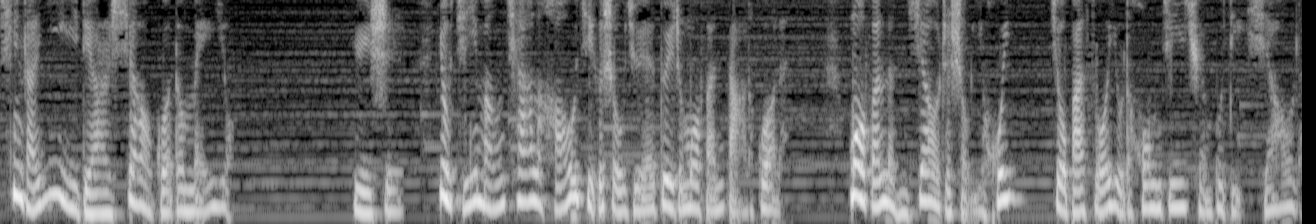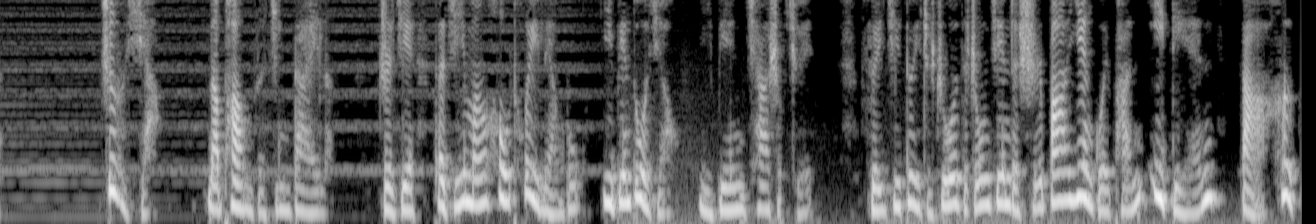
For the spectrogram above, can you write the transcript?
竟然一点效果都没有，于是又急忙掐了好几个手诀，对着莫凡打了过来。莫凡冷笑着，手一挥，就把所有的轰击全部抵消了。这下，那胖子惊呆了。只见他急忙后退两步，一边跺脚，一边掐手诀，随即对着桌子中间的十八验鬼盘一点，大喝：“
